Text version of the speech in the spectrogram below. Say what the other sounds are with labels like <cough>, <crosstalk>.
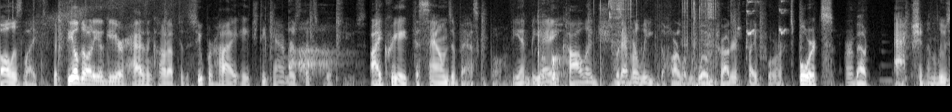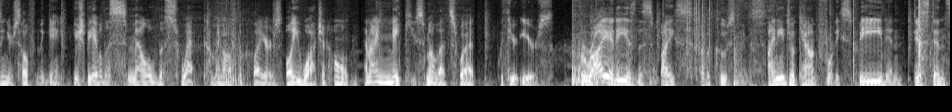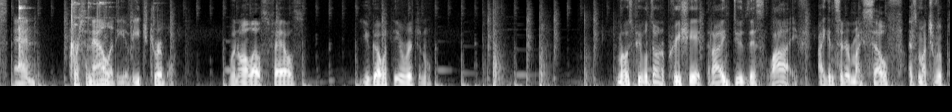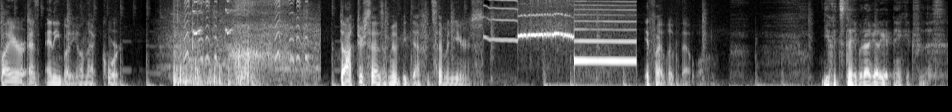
Ball is life, but field audio gear hasn't caught up to the super high HD cameras that sports use. I create the sounds of basketball. The NBA, college, whatever league the Harlem Globetrotters play for. Sports are about action and losing yourself in the game. You should be able to smell the sweat coming off the players while you watch at home. And I make you smell that sweat with your ears. Variety is the spice of acoustics. I need to account for the speed and distance and personality of each dribble. When all else fails, you go with the original. Most people don't appreciate that I do this live. I consider myself as much of a player as anybody on that court. <sighs> Doctor says I'm going to be deaf in seven years. If I live that long. You could stay, but I gotta get naked for this.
